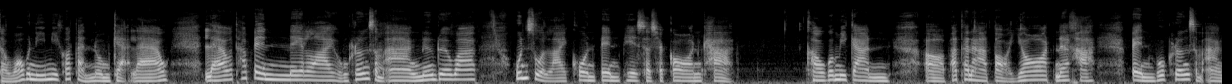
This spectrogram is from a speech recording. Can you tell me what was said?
แต่ว่าวันนี้มีข้าวแต่นนมแกะแล้ว แล้วถ้าเป็นในลายของเครื่องสำอาง เนื่องด้วยว่าหุ้นส่วนหลายคนเป็นเภสัชกรค่ะ เขาก็มีการพัฒนาต่อยอดนะคะ เป็นพวกเครื่องสำอาง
